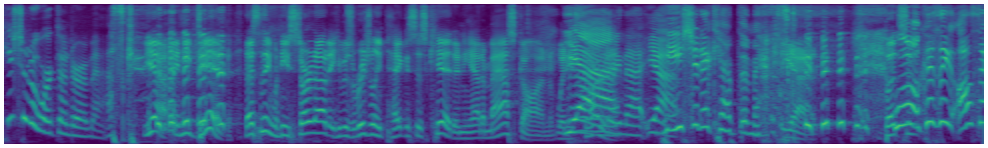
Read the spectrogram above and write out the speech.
he should have worked under a mask. Yeah, and he did. That's the thing. When he started out, he was originally Pegasus Kid, and he had a mask on when he yeah, started. doing that, yeah. He should have kept the mask. Yeah, but Well, so, because like also,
